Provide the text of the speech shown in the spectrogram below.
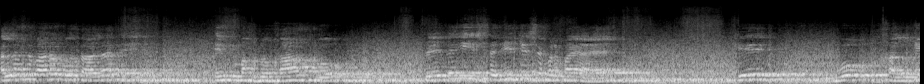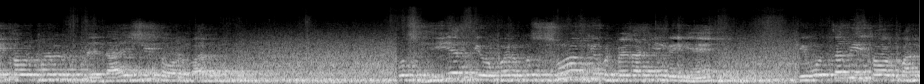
اللہ تبارک و تعالیٰ نے ان مخلوقات کو پہلے ہی اس طریقے سے فرمایا ہے کہ وہ خلقی طور پر، پیدائشی طور پر اس حیت کے اوپر، اس صورت کے اوپر پیدا کی گئی ہیں کہ وہ طبی طور پر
